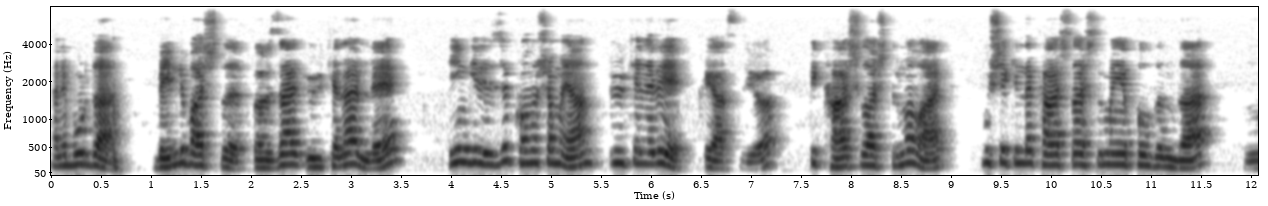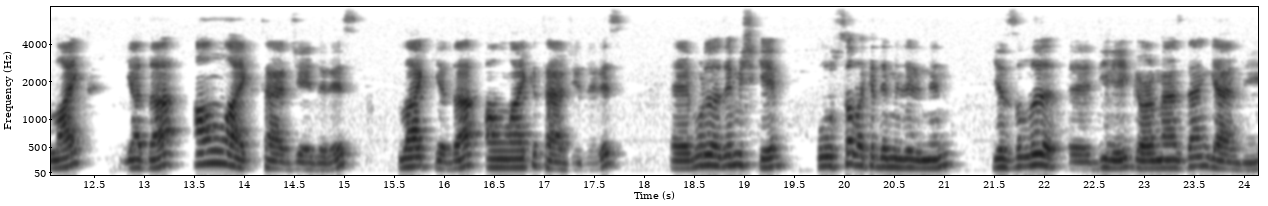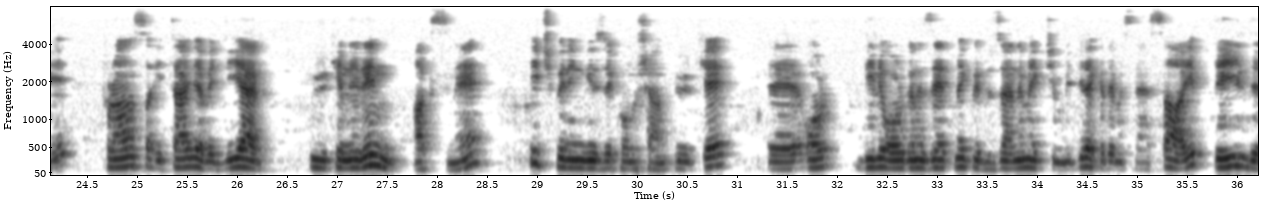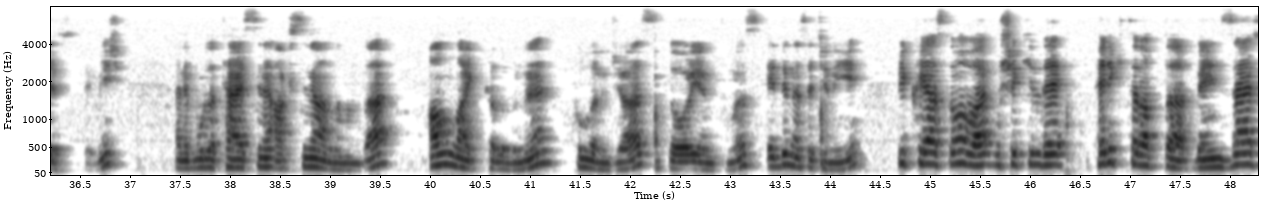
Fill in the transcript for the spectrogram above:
Hani burada belli başlı özel ülkelerle İngilizce konuşamayan ülkeleri kıyaslıyor. Bir karşılaştırma var. Bu şekilde karşılaştırma yapıldığında like ya da unlike tercih ederiz. Like ya da unlike'ı tercih ederiz. Ee, burada da demiş ki ulusal akademilerinin yazılı e, dili görmezden geldiği Fransa, İtalya ve diğer ülkelerin aksine hiçbir İngilizce konuşan ülke e, or, dili organize etmek ve düzenlemek için bir dil akademisine sahip değildir demiş. Hani burada tersine aksine anlamında unlike kalıbını kullanacağız. Doğru yanıtımız Edirne seçeneği. Bir kıyaslama var. Bu şekilde her iki tarafta benzer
